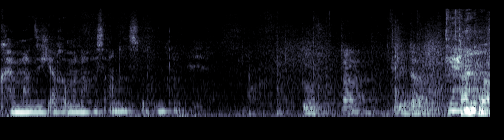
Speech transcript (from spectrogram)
kann man sich auch immer noch was anderes suchen, glaube ich. Gut, dann vielen Dank. Danke auch.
